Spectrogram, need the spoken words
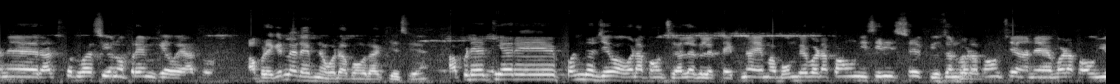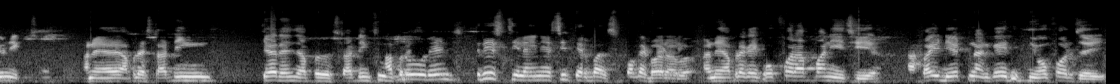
અને રાજકોટ વાસીઓનો પ્રેમ કહેવાય આ તો. આપણે કેટલા ટાઈપના વડાપાઉં રાખીએ છીએ? આપણે અત્યારે પંદર જેવા વડાપાઉં છે અલગ અલગ ટાઈપના એમાં બોમ્બે વડાપાઉંની સિરીઝ છે ફ્યુઝન વડાપાઉં છે અને વડાપાઉં યુનિક છે. અને આપણે સ્ટાર્ટિંગ ક્યાં રેન્જ આપણું સ્ટાર્ટિંગ શું આપણું રેન્જ ત્રીસથી લઈને સિત્તેર બસ પોકેટ બરાબર. અને આપણે કંઈક ઓફર આપવાની છીએ. કઈ ડેટના ના કઈ રીતની ઓફર છે?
